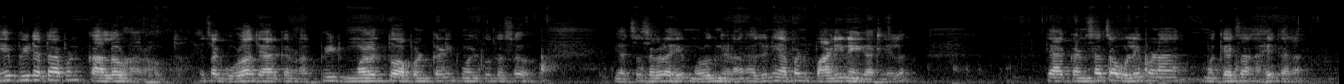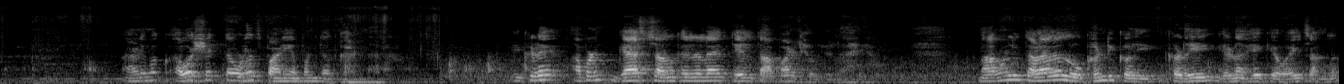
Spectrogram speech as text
हे पीठ आता आपण कालवणार आहोत. याचा गोळा तयार करणार. पीठ मळतो आपण कणिक मळतो तसं. याचं सगळं हे मळून घेणार. अजूनही आपण पाणी नाही घातलेलं. त्या कणसाचा ओलेपणा मक्याचा आहे त्याला. आणि मग आवश्यक तेवढंच पाणी आपण त्यात घालणार इकडे आपण गॅस चालू केलेला आहे तेल तापाल ठेवलेलं आहे. नॉर्मली तळायला लोखंडी कढई कढई घेणं हे केव्हाही चांगलं.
